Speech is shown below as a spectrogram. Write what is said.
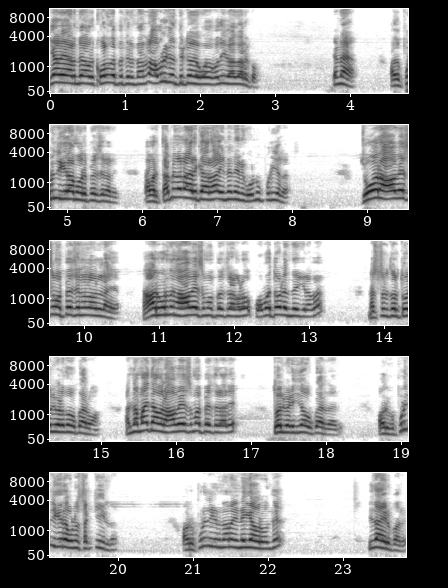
ஏழையாக இருந்தால் அவர் குழந்தை பெற்றிருந்தாருன்னா அவருக்கு அந்த திட்டம் உதவியாக தான் இருக்கும். என்ன? அதை புரிஞ்சுக்கிறாம அவர் பேசுகிறாரு அவர் தமிழனா இருக்காரா? என்னென்னு எனக்கு ஒன்றும் புரியலை. ஜோர ஆவேசமாக பேசுனாலும் இல்லை. யார் ஒருத்தங்க ஆவேசமாக பேசுகிறாங்களோ கோபத்தோடு இருந்திருக்கிறவன் நஷ்டத்தோட தோல்வியோட தான் உட்காருவான். அந்த மாதிரி தான் அவர் ஆவேசமாக பேசுகிறாரு தோல்வி அடைஞ்சு தான் உட்காடுறாரு அவருக்கு புரிஞ்சுக்கிற ஒன்றும் சக்தி இல்லை. அவர் புரிஞ்சுக்கிறதுனால இன்றைக்கி அவர் வந்து இதாக இருப்பார்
